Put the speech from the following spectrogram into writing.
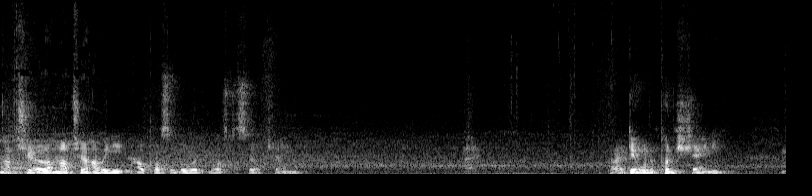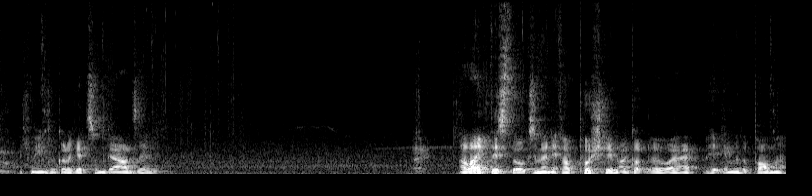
Not sure. I'm not sure how he how possible it was to surf Cheney. But I do want to punch Cheney, which means I've got to get some guards in. I like this though, because I meant if I pushed him, I got to uh, hit him with a pommer.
